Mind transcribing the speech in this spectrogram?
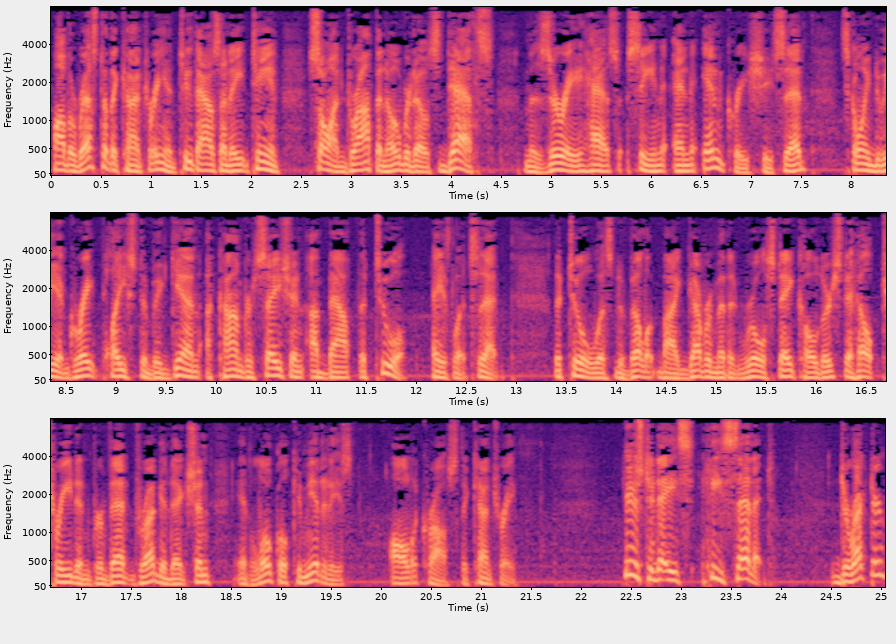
While the rest of the country in 2018 saw a drop in overdose deaths, Missouri has seen an increase, she said. It's going to be a great place to begin a conversation about the tool, Hazlett said. The tool was developed by government and rural stakeholders to help treat and prevent drug addiction in local communities all across the country. Here's today's He Said It. Director,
